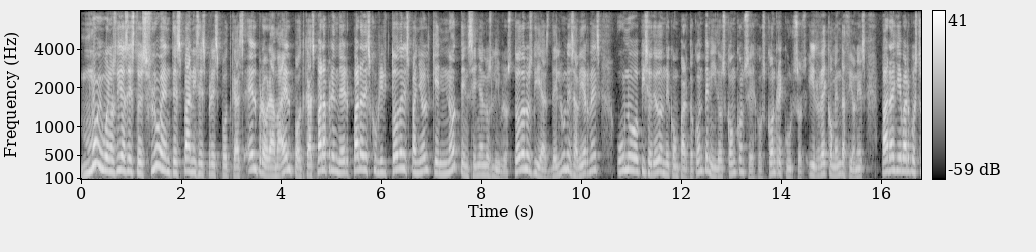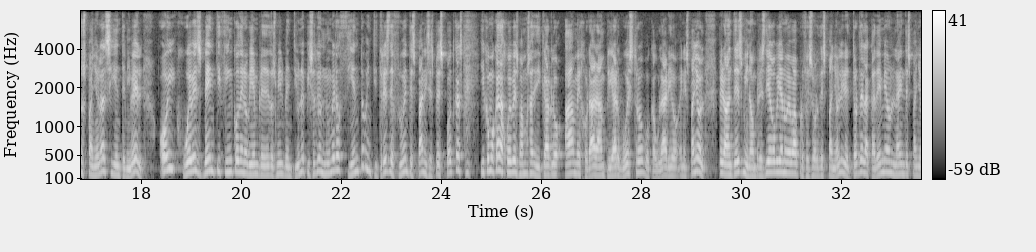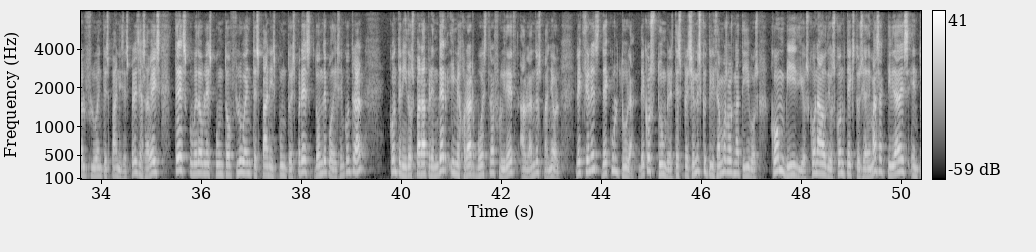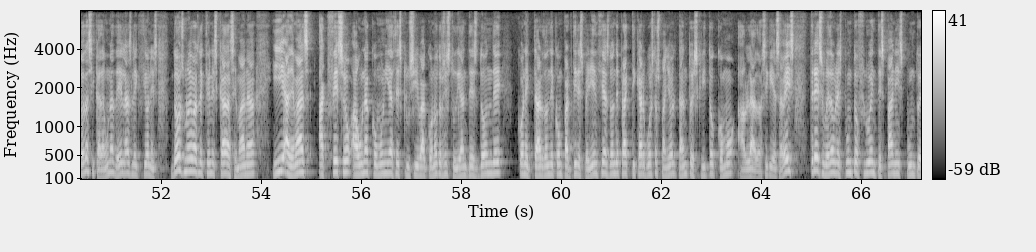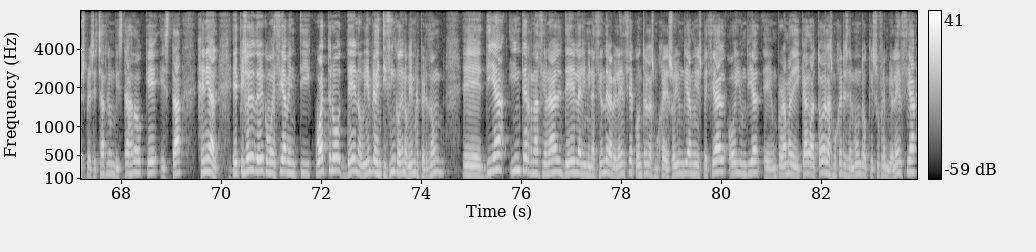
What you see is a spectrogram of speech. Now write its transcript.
Muy buenos días, esto es Fluent Spanish Express Podcast, el programa, el podcast para aprender, para descubrir todo el español que no te enseñan los libros. Todos los días, de lunes a viernes, un nuevo episodio donde comparto contenidos con consejos, con recursos y recomendaciones para llevar vuestro español al siguiente nivel. Hoy, jueves 25 de noviembre de 2021, episodio número 123 de Fluent Spanish Express Podcast y como cada jueves vamos a dedicarlo a mejorar, a ampliar vuestro vocabulario en español. Pero antes mi nombre es Diego Villanueva, profesor de español y director de la Academia Online de Español Fluent Spanish Express. Ya sabéis, www.fluentespanish.express, donde podéis encontrar contenidos para aprender y mejorar vuestra fluidez hablando español, lecciones de cultura, de costumbres, de expresiones que utilizamos los nativos, con vídeos, con audios, con textos y además actividades en todas y cada una de las lecciones, dos nuevas lecciones cada semana y además acceso a una comunidad exclusiva con otros estudiantes donde conectar, donde compartir experiencias, donde practicar vuestro español tanto escrito como hablado. Así que ya sabéis, www.fluentespanish.express. Echadle un vistazo que está genial. Episodio de hoy, como decía, 24 de noviembre, 25 de noviembre, perdón, eh, Día Internacional de la Eliminación de la Violencia contra las Mujeres. Hoy un día muy especial, hoy un día, eh, un programa dedicado a todas las mujeres del mundo que sufren violencia.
